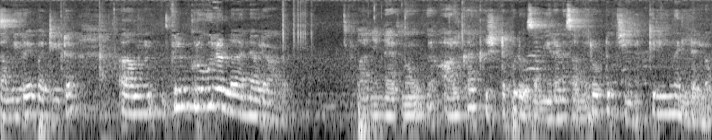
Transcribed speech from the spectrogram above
സമീറയെ പറ്റിയിട്ട് ഫിലിം ക്രൂവിലുള്ള തന്നെ ഒരാൾ പറഞ്ഞിട്ടുണ്ടായിരുന്നു ആൾക്കാർക്ക് ഇഷ്ടപ്പെടുമോ സമീരനെ സമീറ ഒട്ടും ചിരിക്കുന്നില്ലല്ലോ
